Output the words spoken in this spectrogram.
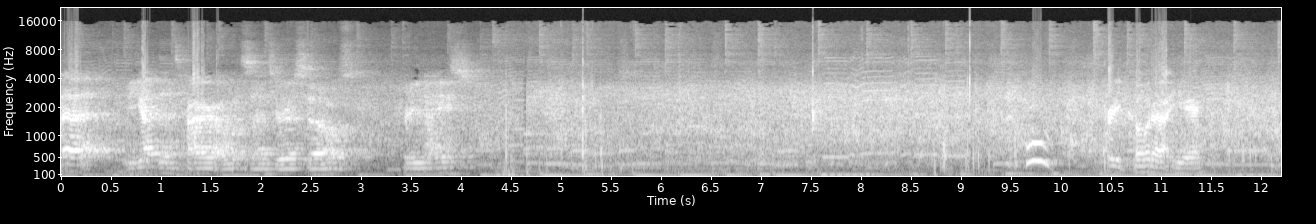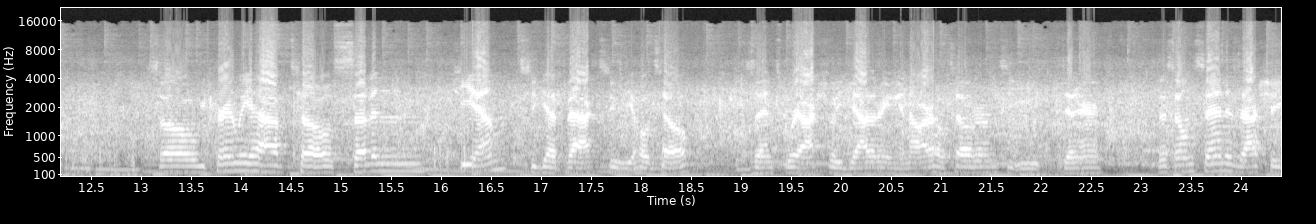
that. We got the entire onsen to ourselves. Pretty nice. Whew. Pretty cold out here. So we currently have till 7 p.m. to get back to the hotel since we're actually gathering in our hotel room to eat dinner. This onsen is actually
